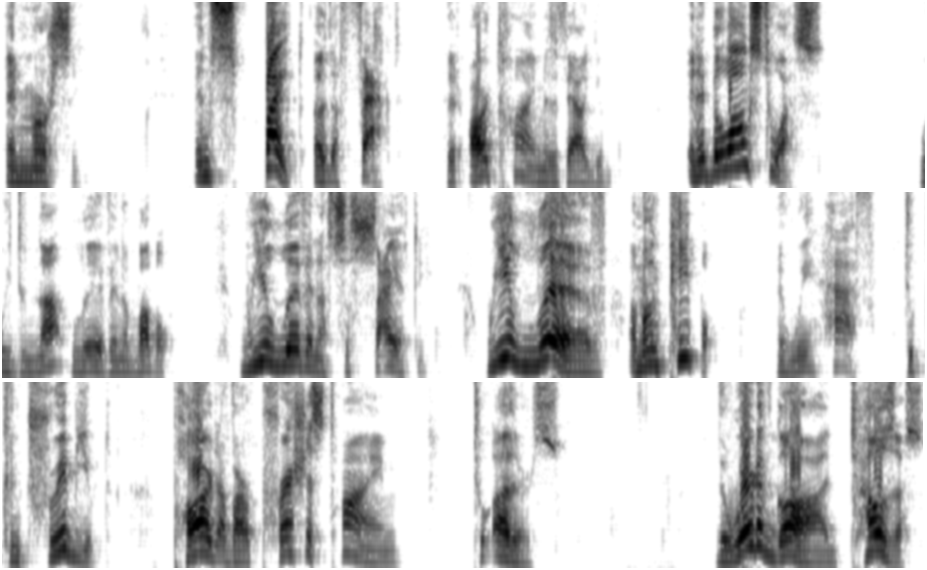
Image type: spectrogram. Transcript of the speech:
and mercy. In spite of the fact that our time is valuable and it belongs to us, we do not live in a bubble. We live in a society. We live among people and we have to contribute part of our precious time to others. The Word of God tells us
